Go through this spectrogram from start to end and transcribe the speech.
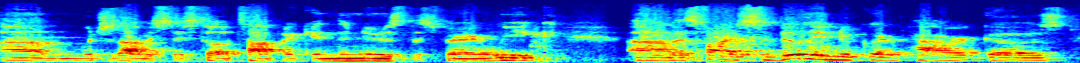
um, which is obviously still a topic in the news this very week. Um, as far as civilian nuclear power goes,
